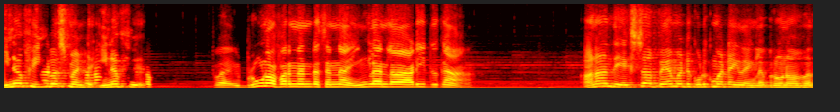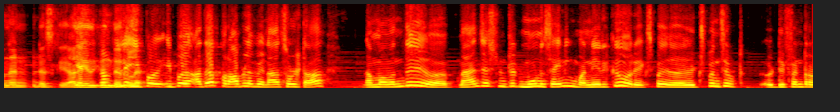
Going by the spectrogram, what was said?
enough investment enough Bruno Fernandes என்ன இங்கிலாந்துல ஆடிட்டு இருக்கான் ஆனா அந்த எக்ஸ்ட்ரா பேமெண்ட் கொடுக்க மாட்டேங்குதுங்களா ப்ரூனோ பெர்னாண்டஸ்க்கு அது இல்ல தெரியல. இப்போ இப்போ அதான் ப்ராப்ளமே நான் சொல்லிட்டா நம்ம வந்து மேன்செஸ்டர் யுனைடெட் மூணு சைனிங் பண்ணிருக்கு ஒரு எக்ஸ்பெ எக்ஸ்பென்சிவ் டிஃபெண்டர்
